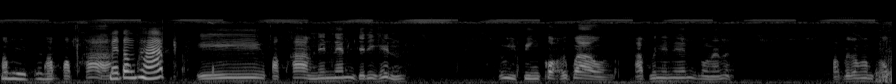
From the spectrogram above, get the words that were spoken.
ปรับปรับปรับผ้าไม่ต้องพับ เอ๊ะปรับผ้ามันแน่นๆจะได้เห็นว่ามีปิงเกาะหรือเปล่าปรับมันแน่นๆตรงนั้นอะปรับไปต้องทำตก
